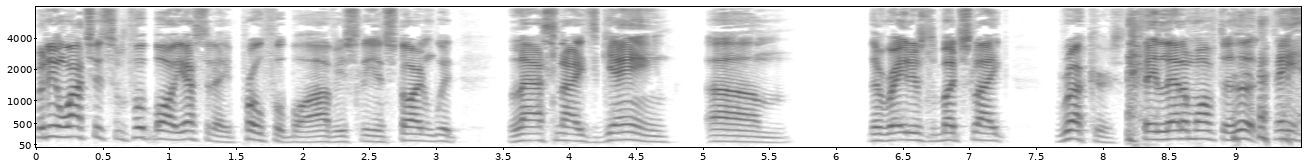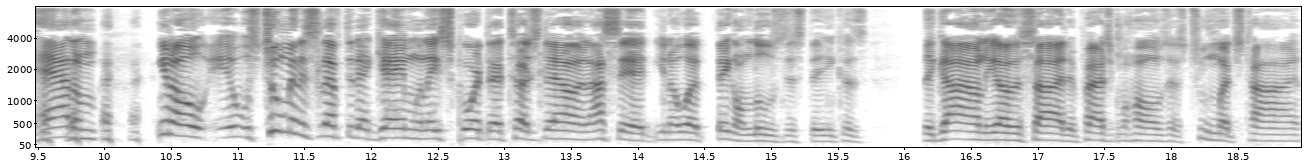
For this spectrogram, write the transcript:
But then watching some football yesterday, pro football, obviously, and starting with last night's game, um, the Raiders, much like Rutgers, they let them off the hook. They had them. You know, it was two minutes left of that game when they scored that touchdown, and I said, you know what, they're gonna lose this thing because the guy on the other side, Patrick Mahomes, has too much time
